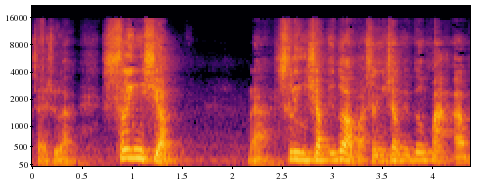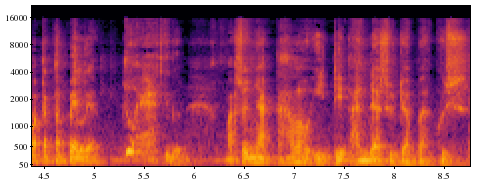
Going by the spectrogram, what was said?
Saya sudah slingshot Nah, slingshot itu apa? Slingshot itu pak apa ketepel ya, cuek gitu. Maksudnya kalau ide Anda sudah bagus,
